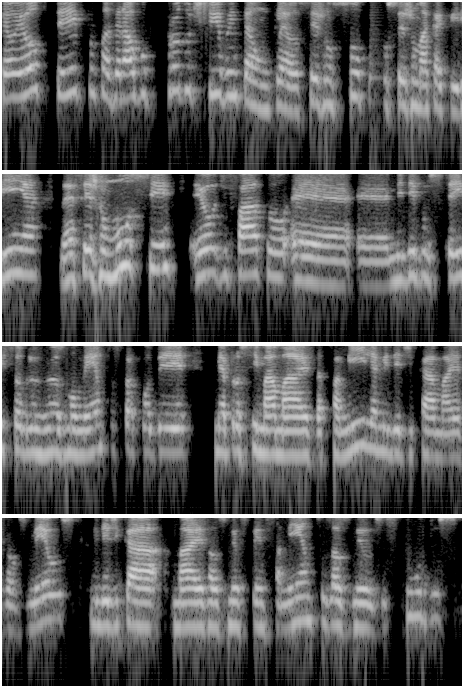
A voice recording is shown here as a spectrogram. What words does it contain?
Então, eu optei por fazer algo produtivo, então, Cléo, seja um suco, seja uma caipirinha, né, seja um mousse. Eu, de fato, é, é, me debrucei sobre os meus momentos para poder me aproximar mais da família, me dedicar mais aos meus, me dedicar mais aos meus pensamentos, aos meus estudos.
